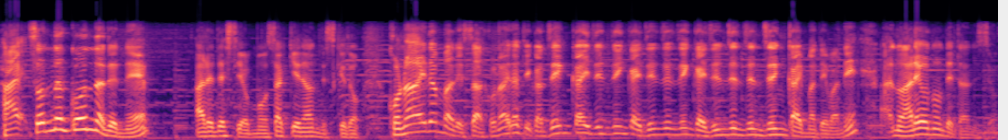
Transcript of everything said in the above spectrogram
はい、そんなこんなでね、あれですよ、もうお酒なんですけど、この間までさ、この間っていうか前回、前々回、前々前回、前々前々回まではね、あの、あれを飲んでたんですよ。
